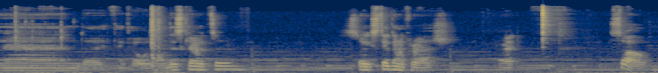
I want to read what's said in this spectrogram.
And I think I was on this character. So it's still gonna crash. Alright. So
